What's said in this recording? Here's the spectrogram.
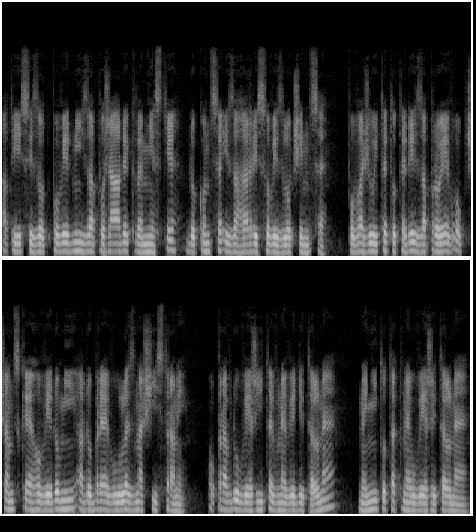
A ty jsi zodpovědný za pořádek ve městě, dokonce i za Harrisovi zločince. Považujte to tedy za projev občanského vědomí a dobré vůle z naší strany. Opravdu věříte v neviditelné? Není to tak neuvěřitelné.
